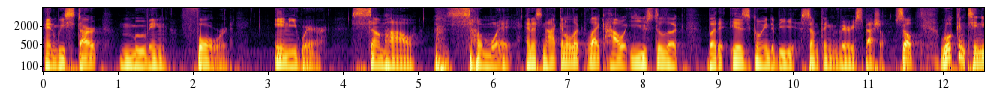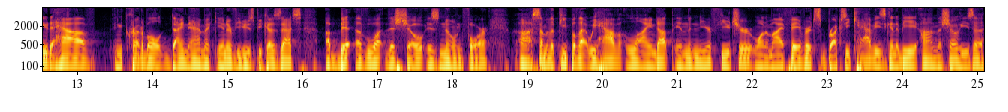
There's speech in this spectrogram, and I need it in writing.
and we start moving forward anywhere, somehow, some way. And it's not going to look like how it used to look, but it is going to be something very special. So we'll continue to have incredible dynamic interviews because that's a bit of what this show is known for. Uh, some of the people that we have lined up in the near future, one of my favorites, Bruxy Cavey, is going to be on the show. He's a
